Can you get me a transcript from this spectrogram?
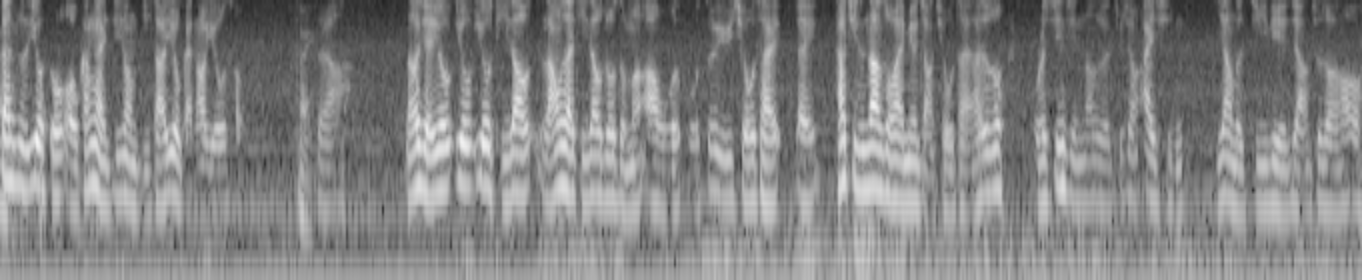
但是又说哦慷慨激昂底下又感到忧愁，对。对啊，而且又又又提到，然后才提到说什么啊，我我对于求财，哎，他其实那时候还没有讲求财，他就说我的心情那个就像爱情一样的激烈，这样就说哦，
